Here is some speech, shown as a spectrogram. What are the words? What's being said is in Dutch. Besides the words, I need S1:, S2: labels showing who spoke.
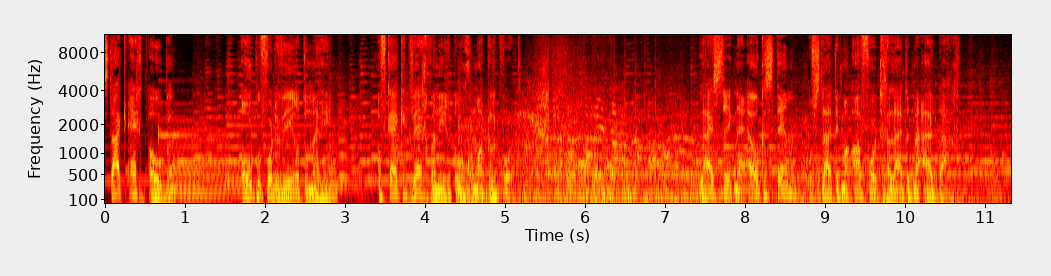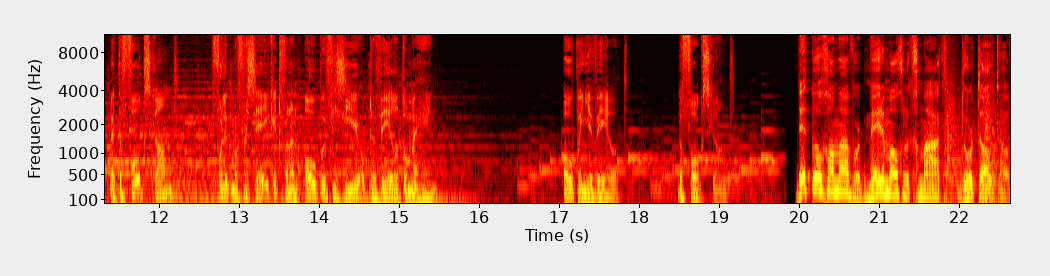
S1: Sta ik echt open? Open voor de wereld om me heen? Of kijk ik weg wanneer het ongemakkelijk wordt? Luister ik naar elke stem of sluit ik me af voor het geluid dat me uitdaagt? Met de Volkskrant voel ik me verzekerd van een open vizier op de wereld om me heen. Open je wereld. De Volkskrant.
S2: Dit programma wordt mede mogelijk gemaakt door Toto.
